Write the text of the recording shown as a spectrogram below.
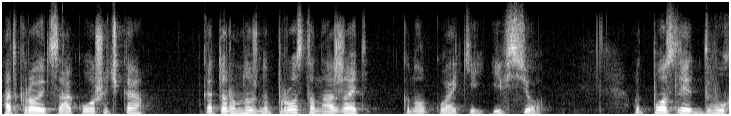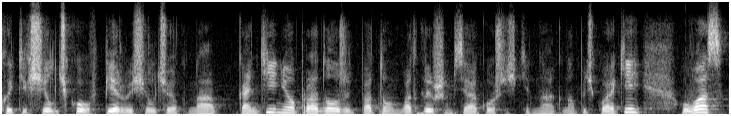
Откроется окошечко, в котором нужно просто нажать кнопку ОК. И все. Вот после двух этих щелчков, первый щелчок на Continue продолжить, потом в открывшемся окошечке на кнопочку ОК, у вас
